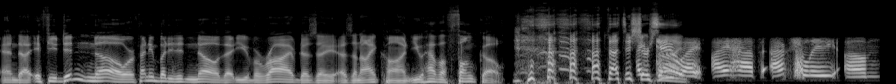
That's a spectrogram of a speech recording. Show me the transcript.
And uh, if you didn't know, or if anybody didn't know that you've arrived as a as an icon, you have a Funko. that's a sure I sign do. I, I have actually um,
